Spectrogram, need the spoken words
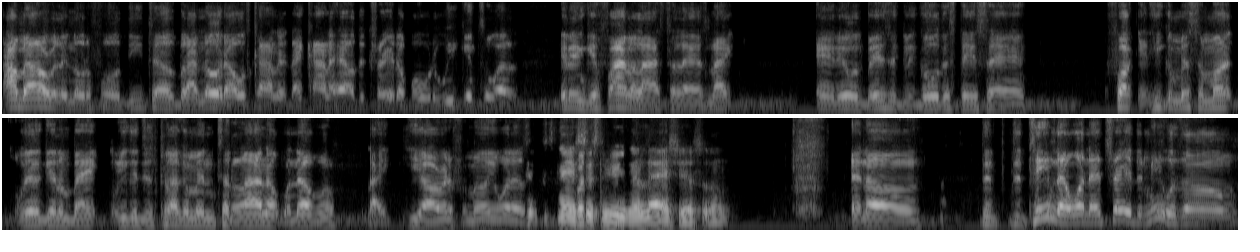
I mean, I don't really know the full details, but I know that was kind of that kind of held the trade up over the weekend to it didn't get finalized till last night, and it was basically Golden State saying, "Fuck it, he can miss a month, we'll get him back. We could just plug him into the lineup whenever." Like he already familiar with us. It's the same but, system he was in last year, so. And um, the the team that won that trade to me was um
